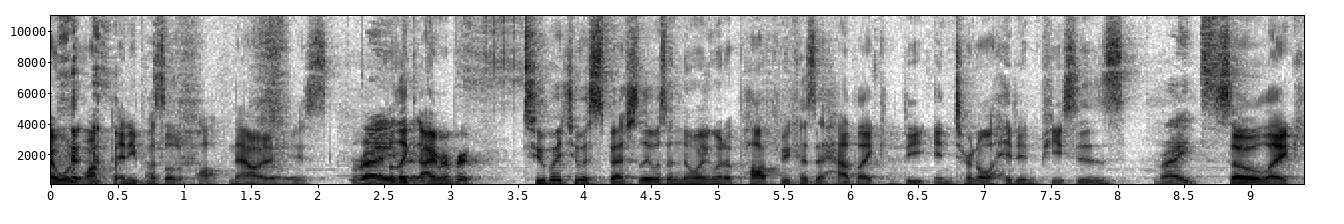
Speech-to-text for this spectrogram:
I wouldn't want any puzzle to pop nowadays. right. But like right. I remember two by two especially was annoying when it popped because it had like the internal hidden pieces. right. So like,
